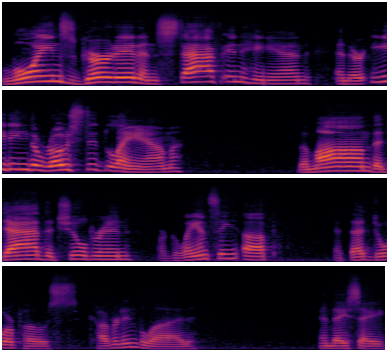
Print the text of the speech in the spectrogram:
loins girded and staff in hand, and they're eating the roasted lamb, the mom, the dad, the children are glancing up at that doorpost covered in blood, and they say,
